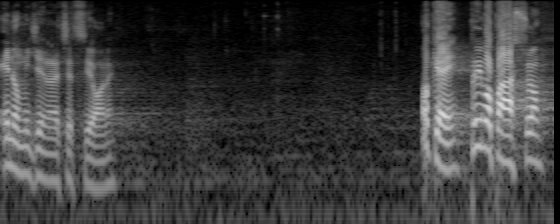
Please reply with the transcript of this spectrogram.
E non mi genera eccezione. Ok, primo passo.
